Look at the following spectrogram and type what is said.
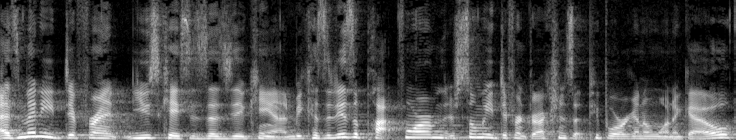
as many different use cases as you can because it is a platform. There's so many different directions that people are going to want to go.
